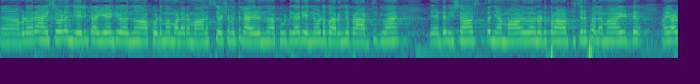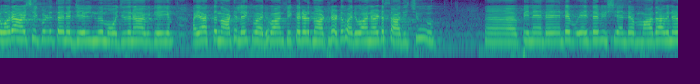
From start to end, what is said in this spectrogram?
അവിടെ ഒരാഴ്ചയോളം ജയിലിൽ കഴിയേണ്ടി വന്നു. ആ കുടുംബം വളരെ മാനസിക വിഷമത്തിലായിരുന്നു ആ കൂട്ടുകാരി എന്നോട് പറഞ്ഞ് പ്രാർത്ഥിക്കുവാൻ എന്റെ വിശ്വാസത്തെ ഞാൻ മാതാവിനോട് പ്രാർത്ഥിച്ചതിന് ഫലമായിട്ട് അയാൾ ഒരാഴ്ചയ്ക്കുള്ളിൽ തന്നെ ജയിലിൽ നിന്ന് മോചിതനാവുകയും അയാൾക്ക് നാട്ടിലേക്ക് വരുവാൻ ടിക്കറ്റ് നാട്ടിലോട്ട് വരുവാനായിട്ട് സാധിച്ചു. പിന്നെ എന്റെ എന്റെ എന്റെ വിഷ എന്റെ മാതാവിന്റെ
